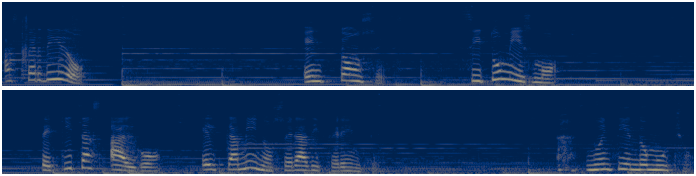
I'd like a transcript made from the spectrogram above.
has perdido. Entonces, si tú mismo te quitas algo, el camino será diferente. No entiendo mucho.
